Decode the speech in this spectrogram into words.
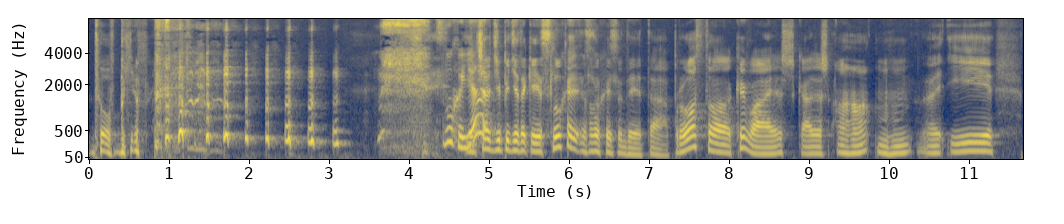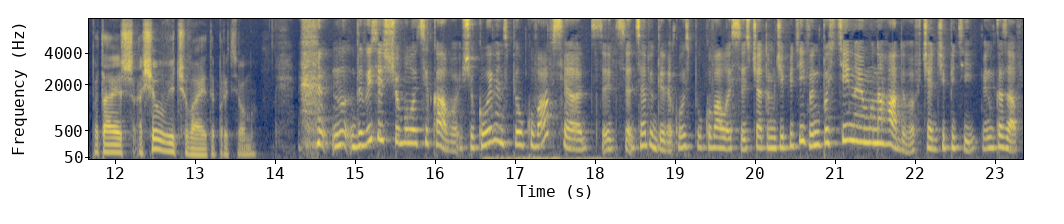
довбнями. Слухай, я... Чат GPT такий, слухай слухай сюди, та, просто киваєш, кажеш, ага, угу, і питаєш, а що ви відчуваєте при цьому? Ну, дивися, що було цікаво, що коли він спілкувався, ця, ця людина, коли спілкувалася з чатом GPT, він постійно йому нагадував чат GPT. Він казав:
